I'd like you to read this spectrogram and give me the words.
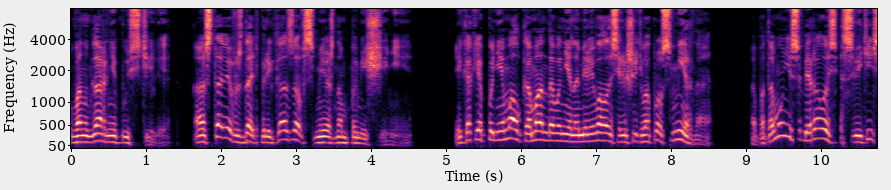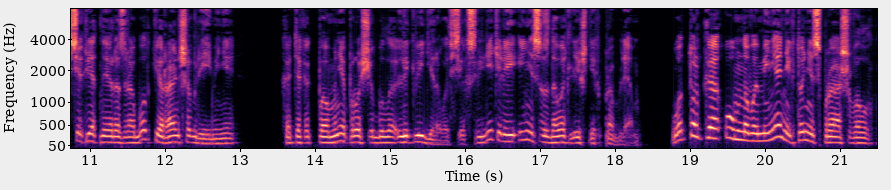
в ангар не пустили, оставив ждать приказа в смежном помещении. И, как я понимал, командование намеревалось решить вопрос мирно, а потому не собиралось светить секретные разработки раньше времени, хотя, как по мне, проще было ликвидировать всех свидетелей и не создавать лишних проблем. Вот только умного меня никто не спрашивал,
